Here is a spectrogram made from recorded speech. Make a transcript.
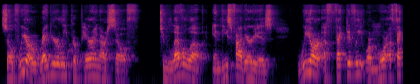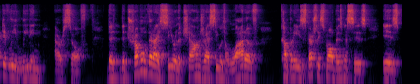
So if we are regularly preparing ourselves to level up in these five areas, we are effectively or more effectively leading ourselves. The, the trouble that I see or the challenge that I see with a lot of companies, especially small businesses, is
